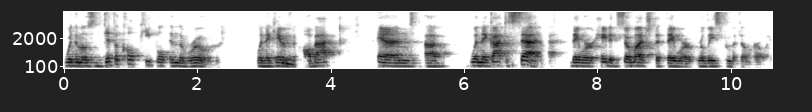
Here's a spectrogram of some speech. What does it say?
were the most difficult people in the room when they came in for the callback. And uh, when they got to set they were hated so much that they were released from the film early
